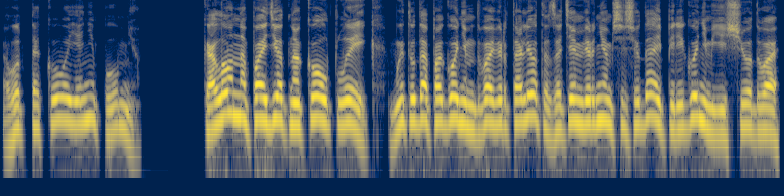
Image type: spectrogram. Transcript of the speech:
А вот такого я не помню. Колонна пойдет на Колд-Лейк. Мы туда погоним два вертолета, затем вернемся сюда и перегоним еще два.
